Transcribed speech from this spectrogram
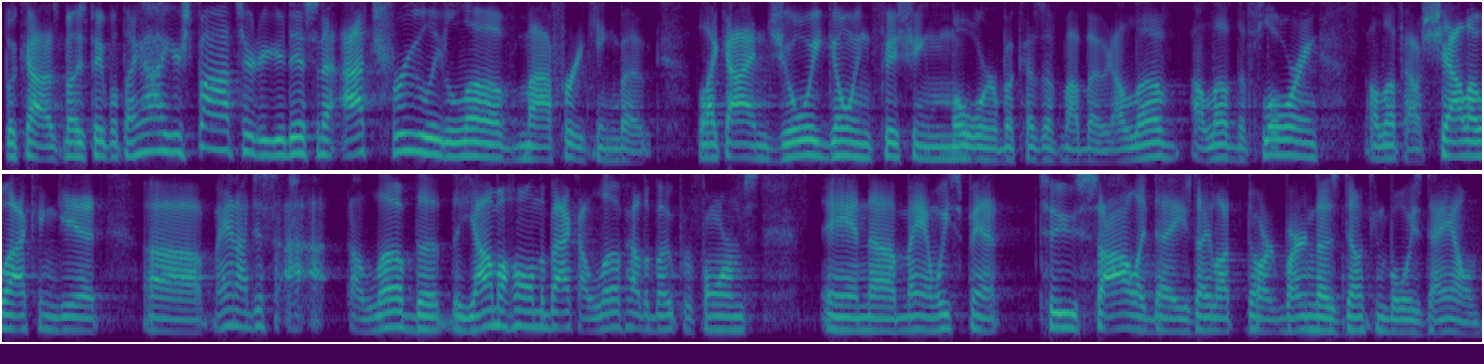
because most people think, "Oh, you're sponsored or you're this and that." I truly love my freaking boat. Like I enjoy going fishing more because of my boat. I love I love the flooring. I love how shallow I can get. Uh, man, I just I, I love the the Yamaha on the back. I love how the boat performs. And uh, man, we spent two solid days, daylight to dark, burn those Dunkin boys down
